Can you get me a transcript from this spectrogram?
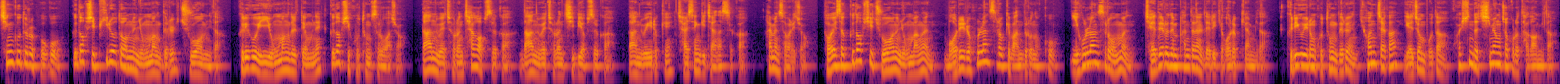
친구들을 보고 끝없이 필요도 없는 욕망들을 주워옵니다. 그리고 이 욕망들 때문에 끝없이 고통스러워하죠. 난 왜 저런 차가 없을까? 난 왜 저런 집이 없을까? 난 왜 이렇게 잘생기지 않았을까? 하면서 말이죠. 더해서 끝없이 주워오는 욕망은 머리를 혼란스럽게 만들어 놓고 이 혼란스러움은 제대로 된 판단을 내리기 어렵게 합니다. 그리고 이런 고통들은 현재가 예전보다 훨씬 더 치명적으로 다가옵니다.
